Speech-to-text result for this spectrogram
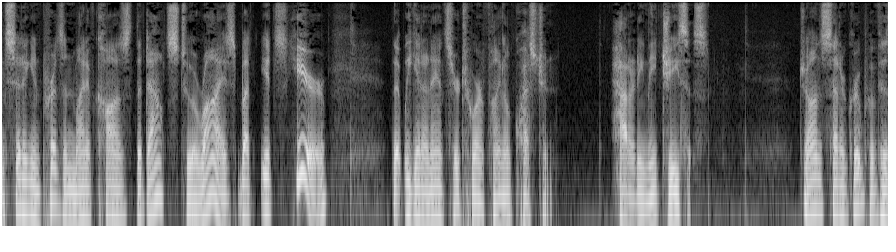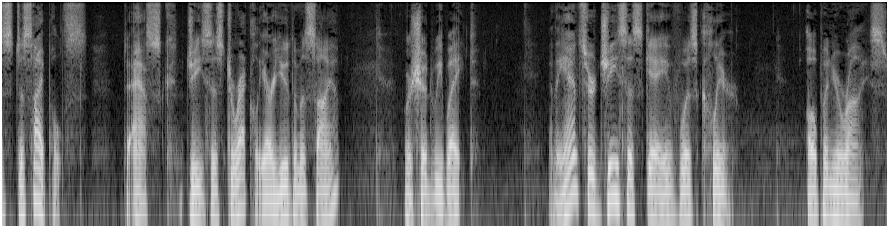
and sitting in prison might have caused the doubts to arise. But it's here that we get an answer to our final question How did he meet Jesus? John sent a group of his disciples to ask Jesus directly, Are you the Messiah? Or should we wait? And the answer Jesus gave was clear Open your eyes.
